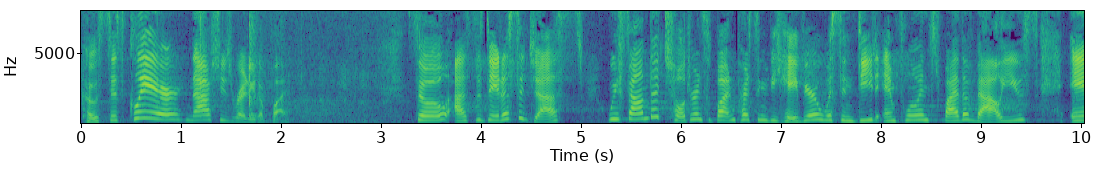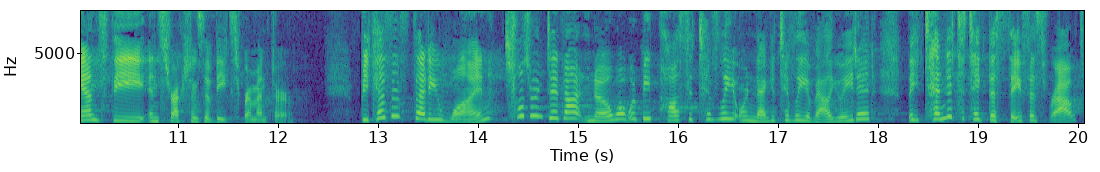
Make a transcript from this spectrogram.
Coast is clear. Now she's ready to play. So, as the data suggests, we found that children's button pressing behavior was indeed influenced by the values and the instructions of the experimenter. Because in study one, children did not know what would be positively or negatively evaluated, they tended to take the safest route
